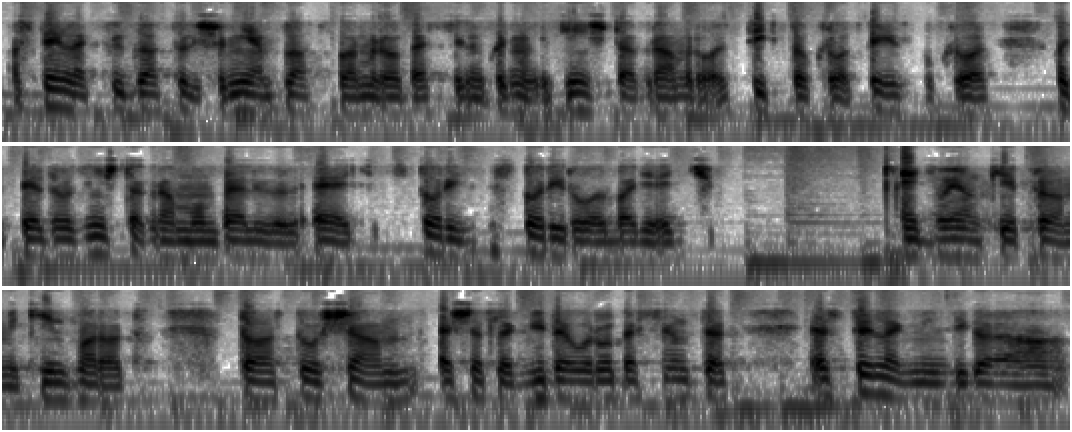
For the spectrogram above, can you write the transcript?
az tényleg függ attól is, hogy milyen platformról beszélünk, hogy mondjuk Instagramról, TikTokról, Facebookról, hogy például az Instagramon belül egy story, storyról, vagy egy egy olyan képről, ami kint maradt tartósan, esetleg videóról beszélünk, tehát ez tényleg mindig a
